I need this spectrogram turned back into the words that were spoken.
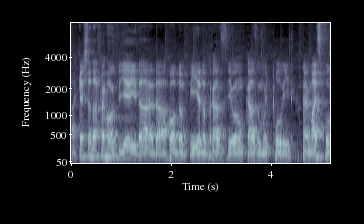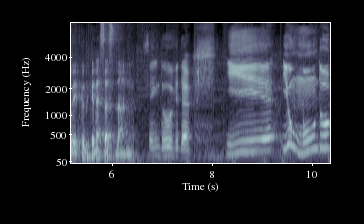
a questão da ferrovia e da, da rodovia no Brasil é um caso muito político. É mais político do que necessidade, né? Sem dúvida. E, e um mundo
